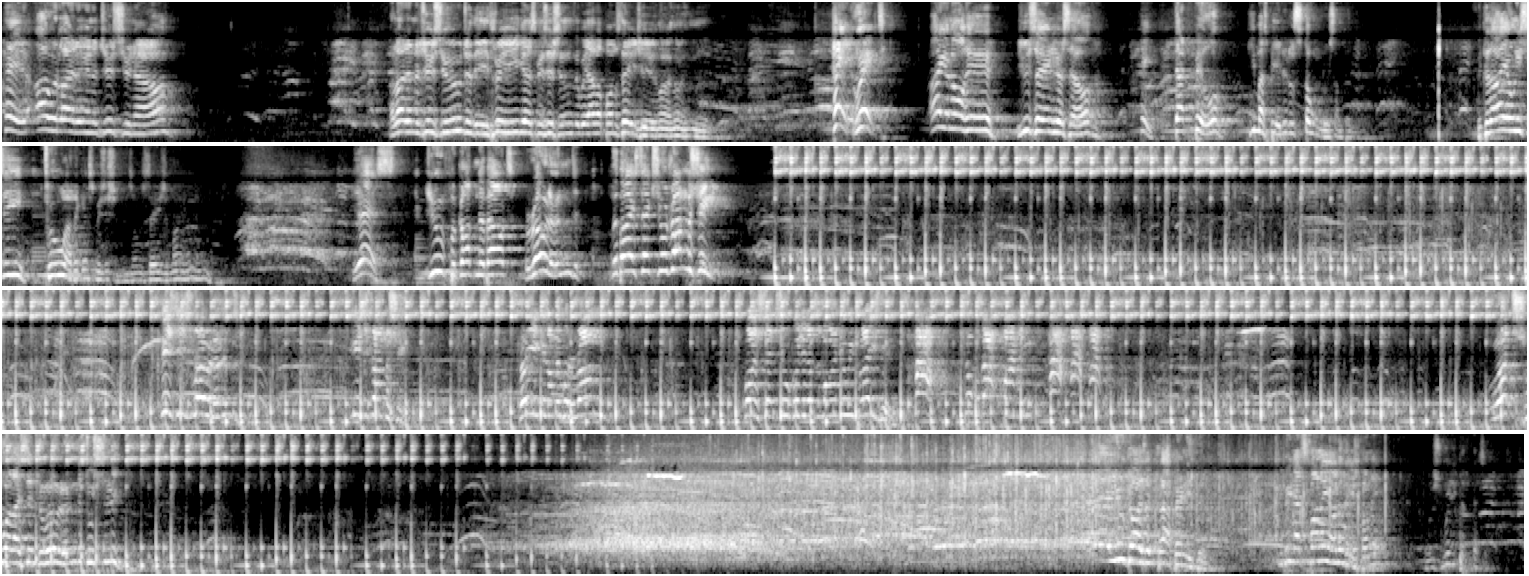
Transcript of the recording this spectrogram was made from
Hey, I would like to introduce you now. I'd like to introduce you to the three guest musicians that we have up on stage here. Hey, wait! I can all hear you saying to yourself, hey, that Phil, he must be a little stoned or something. Because I only see two other guest musicians on the stage of my own. Yes, you've forgotten about Roland, the bisexual drum machine. Drum machine. Very economical to run. Bisexual because he doesn't mind who he plays with. Ha! Talk about funny. Ha ha ha! Watch while I send Roland to sleep. You guys will clap anything. You think that's funny? I don't think it's funny. It was really pathetic.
